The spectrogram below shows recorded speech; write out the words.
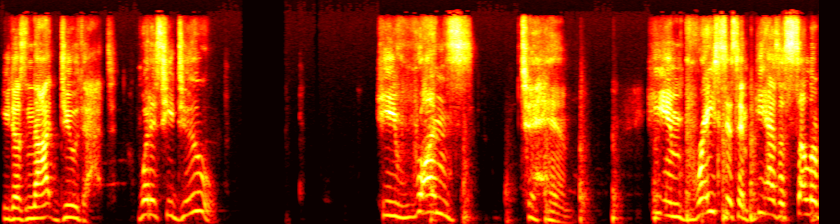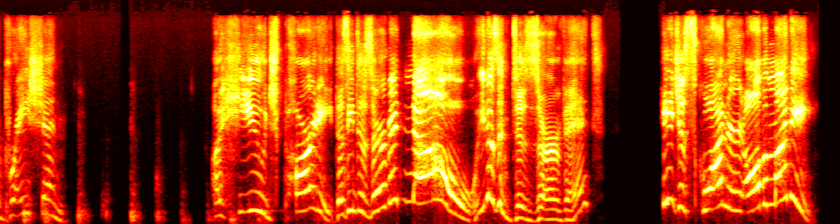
He does not do that. What does he do? He runs to him. He embraces him. He has a celebration, a huge party. Does he deserve it? No, he doesn't deserve it. He just squandered all the money.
